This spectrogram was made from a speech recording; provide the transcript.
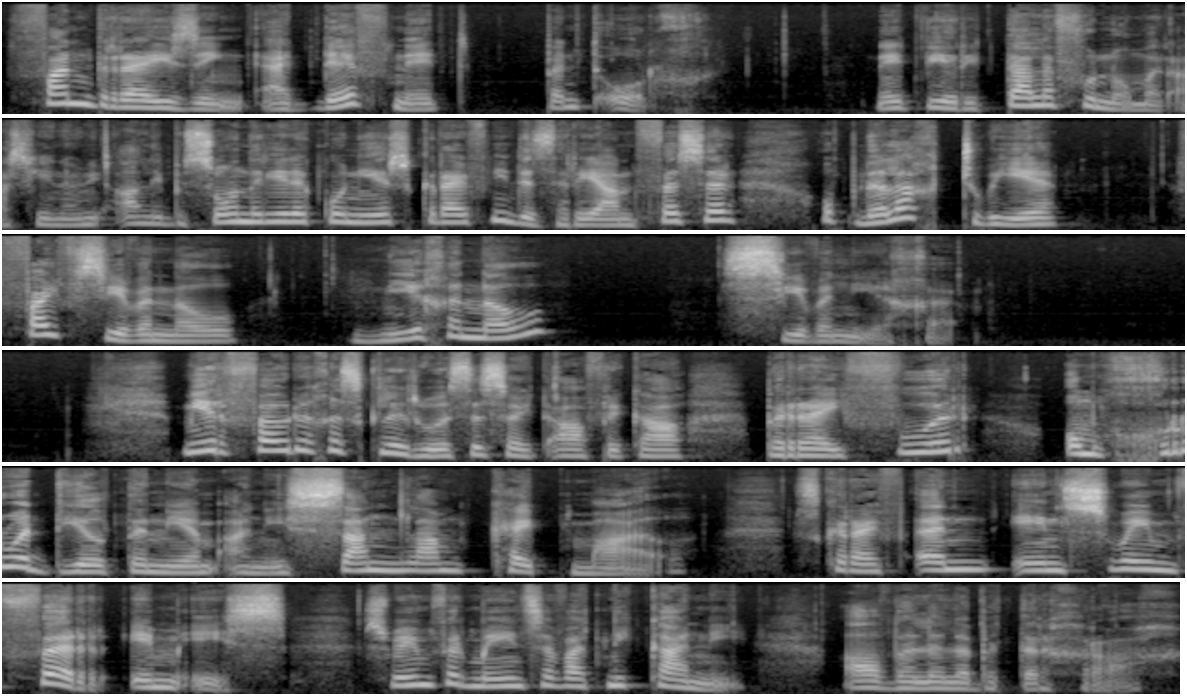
fundraising@defnet.org. Net weer die telefoonnommer as jy nou nie al die besonderhede kon neerskryf nie, dis Rian Visser op 082 570 9079. Meervoudige sklerose Suid-Afrika berei voor om groot deel te neem aan die Sanlam Cape Mile skryf in en swem vir MS. Swem vir mense wat nie kan nie, al wil hulle bitter graag.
